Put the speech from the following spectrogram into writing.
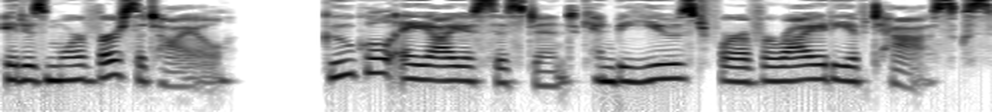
It is more versatile. Google AI Assistant can be used for a variety of tasks,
